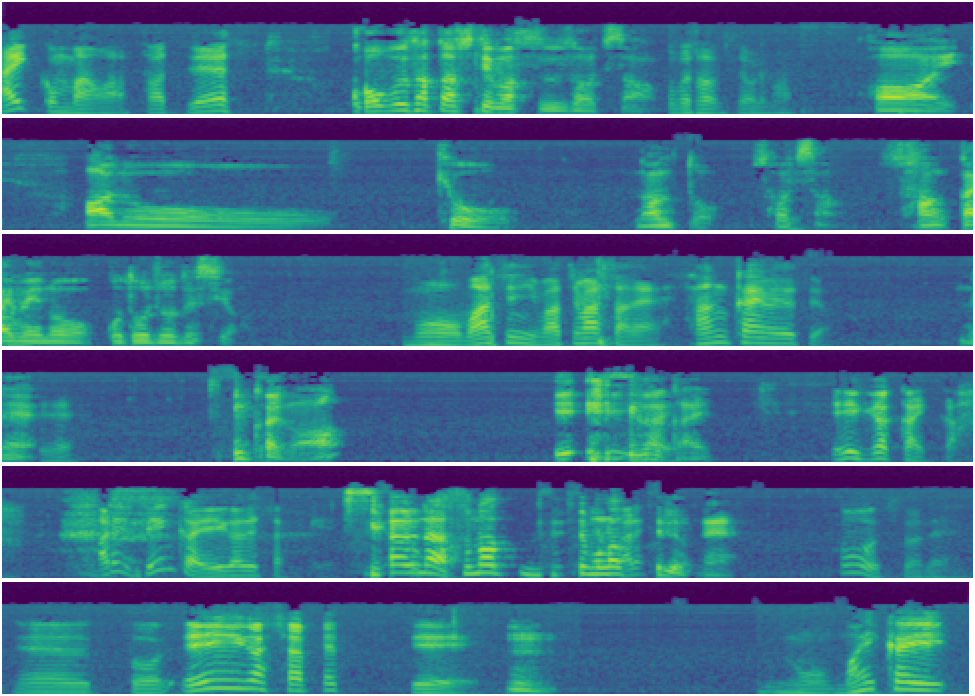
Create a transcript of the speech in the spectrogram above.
はい、こんばんは、沢地です。ご無沙汰してます、沢地さん。ご無沙汰しております。はーい。あのー、今日、なんと、沢地さん、3回目のご登場ですよ。もう待ちに待ちましたね。3回目ですよ。ね。ね前回が？え、映画会？映画界か。あれ、前回映画でしたっけ？違うな、その出てもらってるよね。そうですよね。えーっと、映画喋って、うん。もう毎回、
